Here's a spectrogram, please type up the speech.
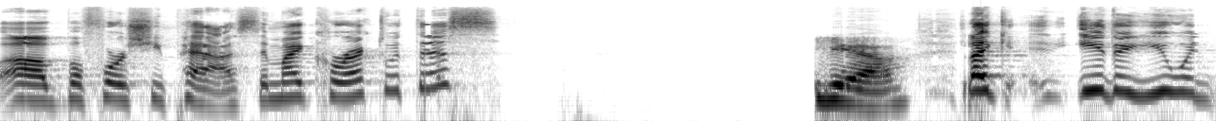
uh, before she passed. Am I correct with this? Yeah. like either you would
